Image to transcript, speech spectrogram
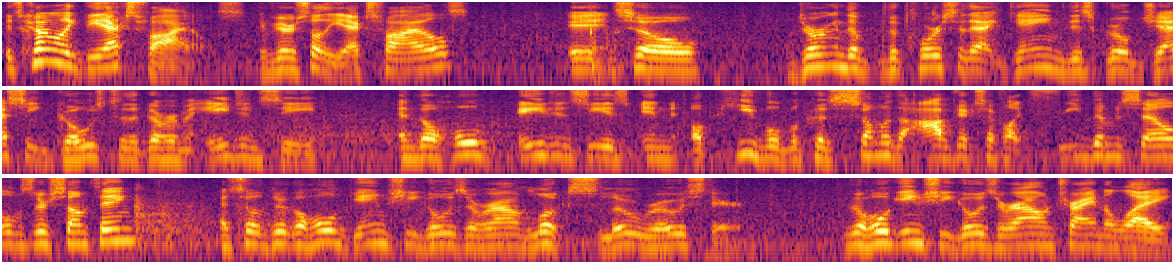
it's kind of like the X-Files. Have you ever saw the X-Files? And so during the, the course of that game, this girl, Jesse, goes to the government agency and the whole agency is in upheaval because some of the objects have like freed themselves or something. And so through the whole game, she goes around, look, slow roaster. The whole game, she goes around trying to like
